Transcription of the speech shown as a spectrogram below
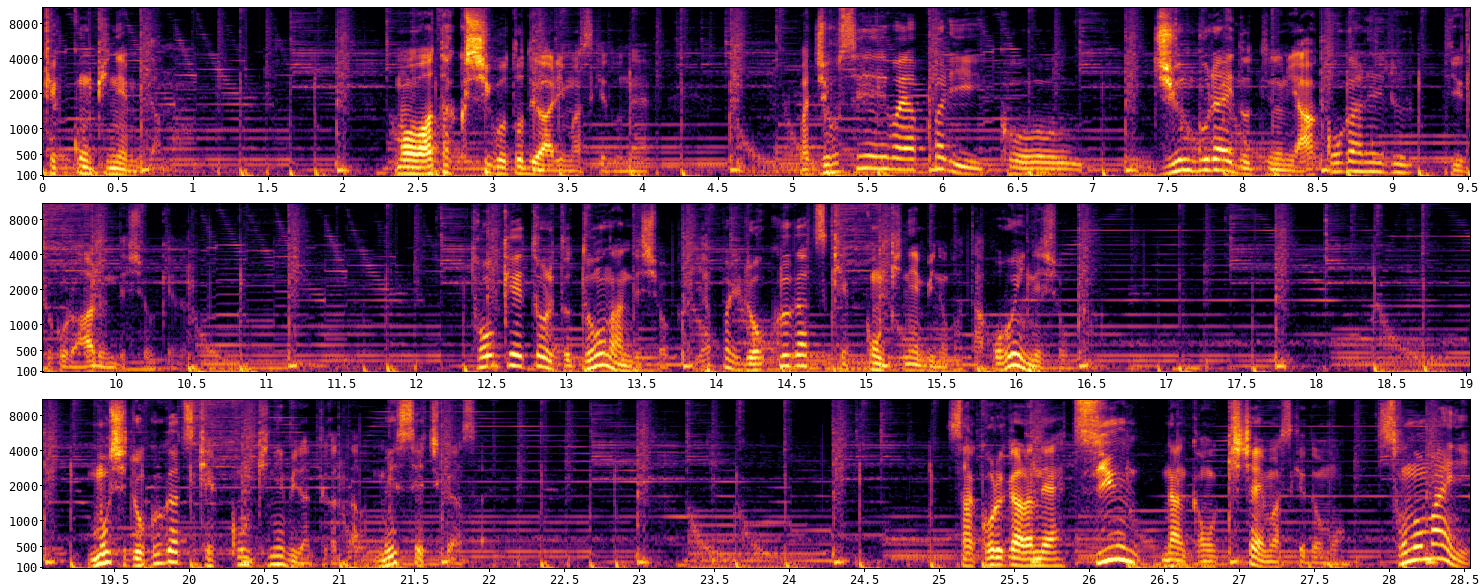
結婚記念日だな。まあ私事ではありますけどね、まあ、女性はやっぱりこうジュンブライドっていうのに憧れるっていうところあるんでしょうけど統計取るとどうなんでしょうか？やっぱり6月結婚記念日の方多いんでしょうか？もし6月結婚記念日だって方メッセージください。さあこれからね梅雨なんかも来ちゃいますけどもその前に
